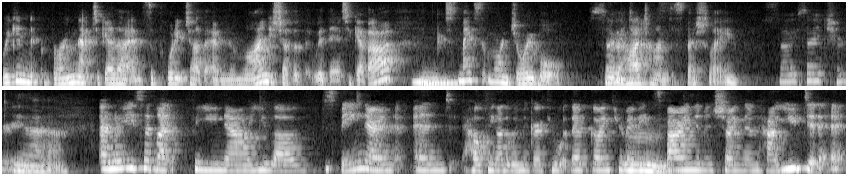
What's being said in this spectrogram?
We can bring that together and support each other and remind each other that we're there together. It Mm. just makes it more enjoyable So through the hard does. times, especially. So so true. Yeah. I know you said like for you now you love just being there and, and helping other women go through what they're going through, maybe Mm. inspiring them and showing them how you did it.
